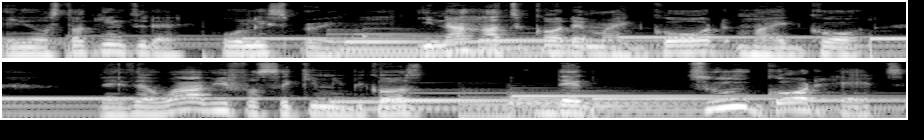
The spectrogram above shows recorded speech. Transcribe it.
and he was talking to the Holy Spirit. He now had to call them my God, my God. They said, Why have you forsaken me? Because the two Godheads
